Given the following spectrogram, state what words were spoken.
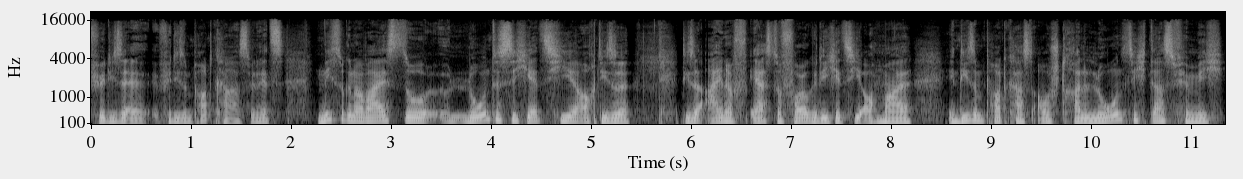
für diese, für diesen Podcast. Wenn du jetzt nicht so genau weißt, so lohnt es sich jetzt hier auch diese, diese eine erste Folge, die ich jetzt hier auch mal in diesem Podcast ausstrahle, lohnt sich das für mich?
